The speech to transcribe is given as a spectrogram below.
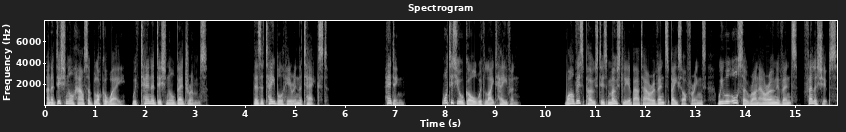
An additional house a block away, with 10 additional bedrooms. There's a table here in the text. Heading What is your goal with Lighthaven? While this post is mostly about our event space offerings, we will also run our own events, fellowships,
